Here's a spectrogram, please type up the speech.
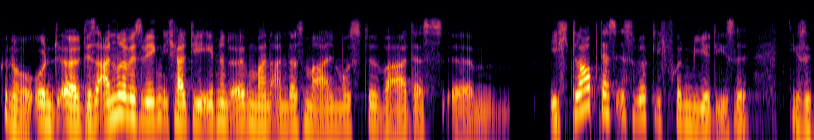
Genau. Und äh, das andere, weswegen ich halt die Ebenen irgendwann anders malen musste, war, dass ähm, ich glaube, das ist wirklich von mir, diese, diese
